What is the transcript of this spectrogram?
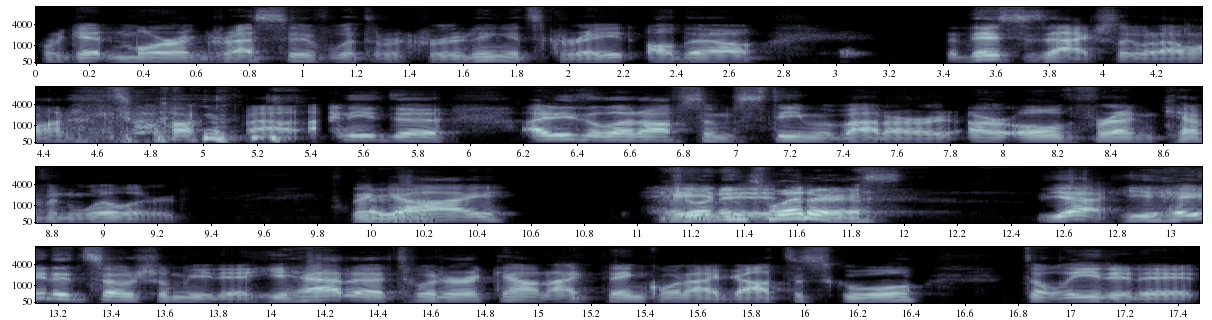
we're getting more aggressive with recruiting. It's great. Although this is actually what I want to talk about. I need to I need to let off some steam about our, our old friend Kevin Willard. The guy hated joining Twitter. Yeah, he hated social media. He had a Twitter account, I think, when I got to school, deleted it,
